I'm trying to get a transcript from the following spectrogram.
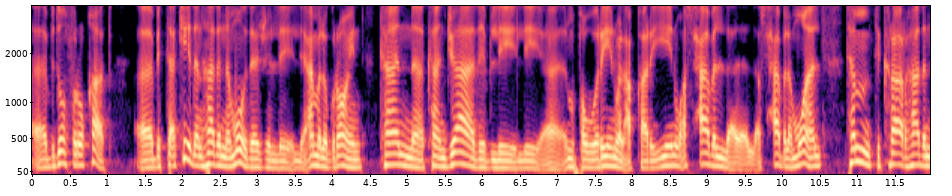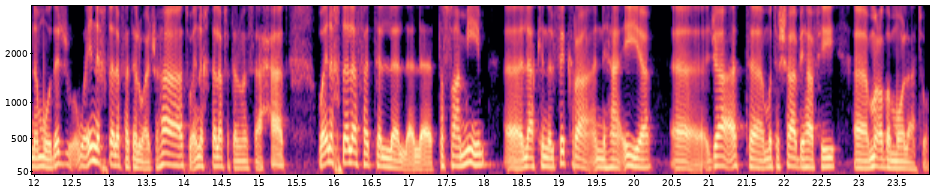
بدون فروقات بالتأكيد أن هذا النموذج اللي اللي عمله جروين كان كان جاذب للمطورين والعقاريين وأصحاب أصحاب الأموال. تم تكرار هذا النموذج وإن اختلفت الواجهات وإن اختلفت المساحات وإن اختلفت التصاميم لكن الفكرة النهائية جاءت متشابهة في معظم مولاته.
